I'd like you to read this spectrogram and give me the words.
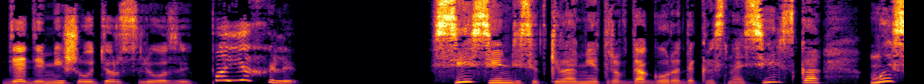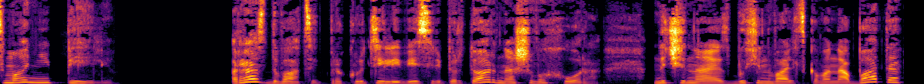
Дядя Миша утер слезы. «Поехали!» Все 70 километров до города Красносельска мы с Маней пели. Раз двадцать прокрутили весь репертуар нашего хора, начиная с бухенвальского набата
